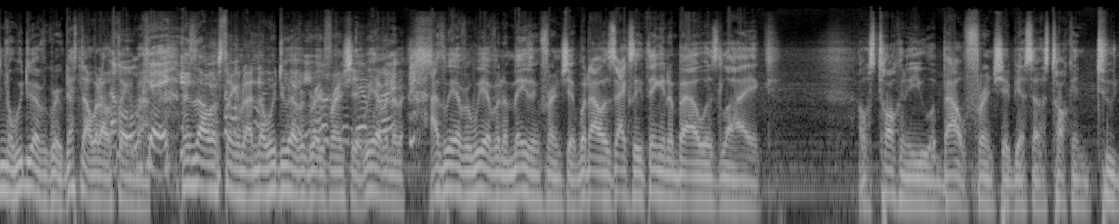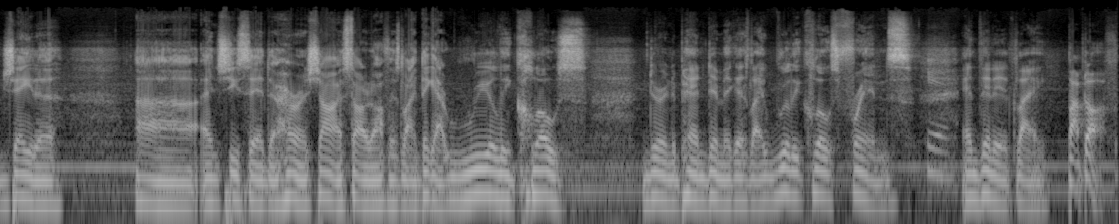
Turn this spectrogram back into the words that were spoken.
No, we do have a great. That's not what I was Oh, thinking okay. about. That's not what I was thinking about. No, we do have a great okay, friendship. We have an. We have a, we have an amazing friendship. What I was actually thinking about was like, I was talking to you about friendship. Yes, I was talking to Jada, uh, and she said that her and Sean started off as like they got really close during the pandemic as like really close friends. Yeah. And then it like popped off.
